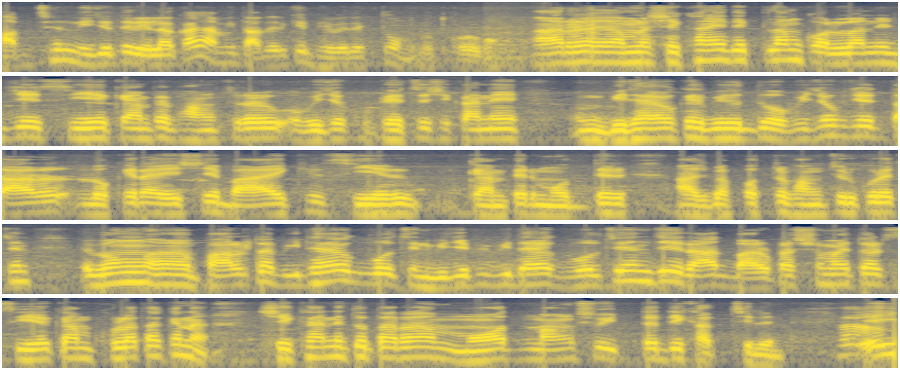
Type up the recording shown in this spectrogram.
ভাবছেন নিজেদের এলাকায়, আমি তাদেরকে ভেবে দেখতে অনুরোধ করব। আর আমরা সেখানেই দেখলাম কল্যাণীর যে সিএ ক্যাম্পে ভাঙচুরের অভিযোগ উঠেছে, সেখানে বিধায়কের বিরুদ্ধে অভিযোগ যে তার লোকেরা এসে বাইক সিএর ক্যাম্পের মধ্যে আসবাবপত্র ভাঙচুর করেছেন এবং পাল্টা বিধায়ক বলছেন বিজেপি বিধায়ক বলছেন যে রাত বারোটার সময় তো আর সিএ ক্যাম্প খোলা থাকে না সেখানে তো তারা মদ মাংস ইত্যাদি খাচ্ছিলেন। এই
